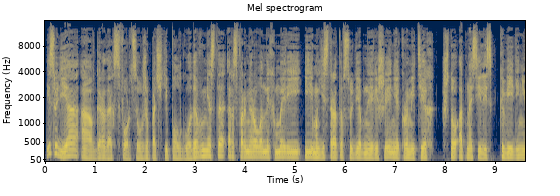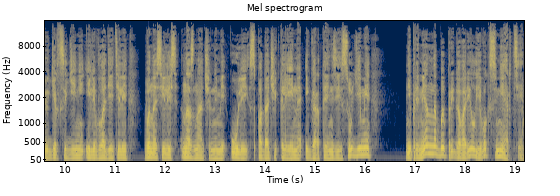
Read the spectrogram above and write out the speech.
и судья, а в городах Сфорца уже почти полгода вместо расформированных мэрией и магистратов судебные решения, кроме тех, что относились к ведению герцогини или владетелей, выносились назначенными улей с подачи Клейна и Гортензии судьями, непременно бы приговорил его к смерти.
